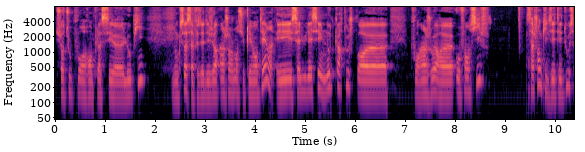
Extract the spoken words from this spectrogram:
surtout pour remplacer euh, Lopi. Donc ça, ça faisait déjà un changement supplémentaire, et ça lui laissait une autre cartouche pour, pour un joueur offensif, sachant qu'ils étaient tous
